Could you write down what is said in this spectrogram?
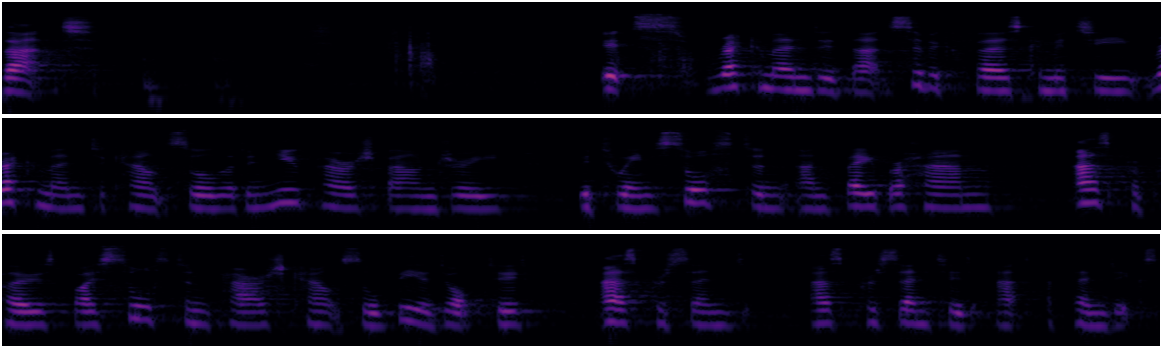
that it's recommended that Civic Affairs Committee recommend to Council that a new parish boundary between Sawston and Babraham, as proposed by Sawston Parish Council, be adopted as, present, as presented at Appendix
